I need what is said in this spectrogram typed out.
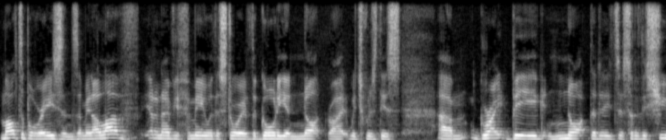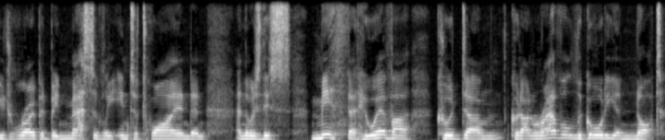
Multiple reasons. I mean, I love, I don't know if you're familiar with the story of the Gordian knot, right? Which was this um, great big knot that is sort of this huge rope had been massively intertwined, and and there was this myth that whoever could um, could unravel the Gordian knot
